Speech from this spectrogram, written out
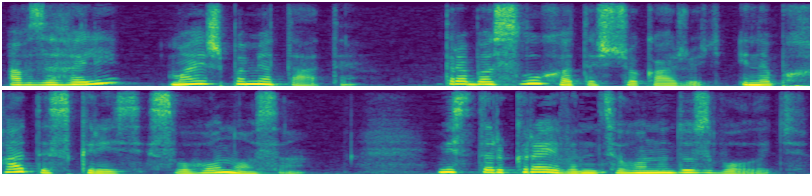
А взагалі маєш пам'ятати треба слухати, що кажуть, і не пхати скрізь свого носа. Містер Крейвен цього не дозволить.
